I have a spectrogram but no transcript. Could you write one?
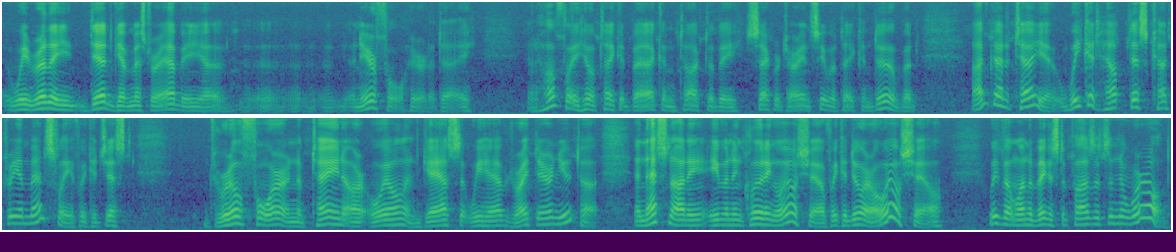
we really did give Mr. Abbey a, a, an earful here today. And hopefully he'll take it back and talk to the secretary and see what they can do. But I've got to tell you, we could help this country immensely if we could just drill for and obtain our oil and gas that we have right there in Utah. And that's not even including oil shale. If we could do our oil shale, we've got one of the biggest deposits in the world.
